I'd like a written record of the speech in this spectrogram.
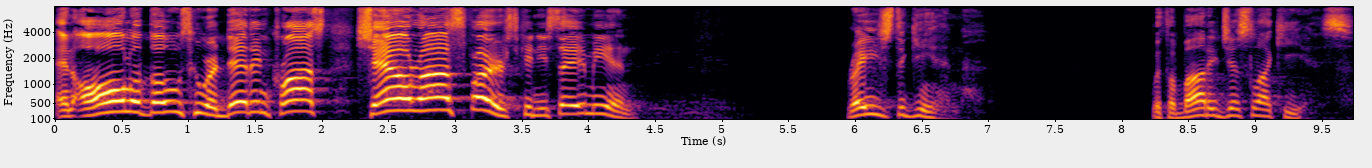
and all of those who are dead in Christ shall rise first. Can you say amen? Raised again with a body just like his,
